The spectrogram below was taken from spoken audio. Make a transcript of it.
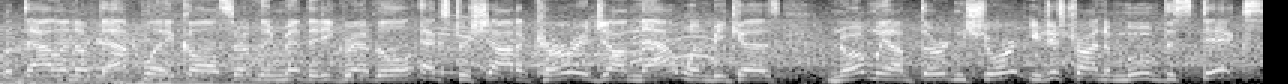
Well, dialing up that play call certainly meant that he grabbed a little extra shot of courage on that one because normally on third and short, you're just trying to move the sticks,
